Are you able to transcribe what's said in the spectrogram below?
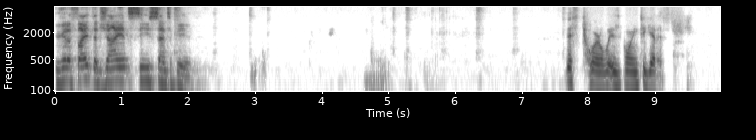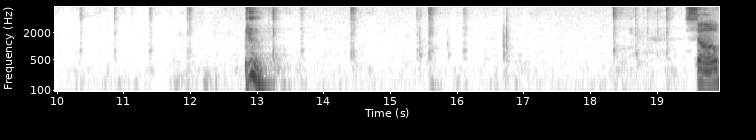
You're gonna fight the giant sea centipede. This turtle is going to get us. so,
